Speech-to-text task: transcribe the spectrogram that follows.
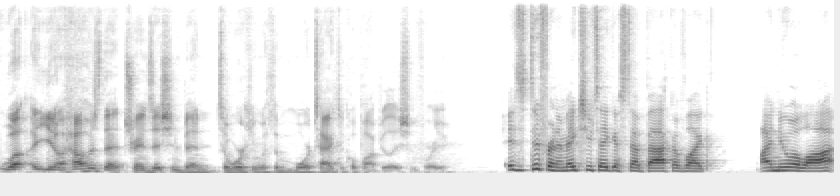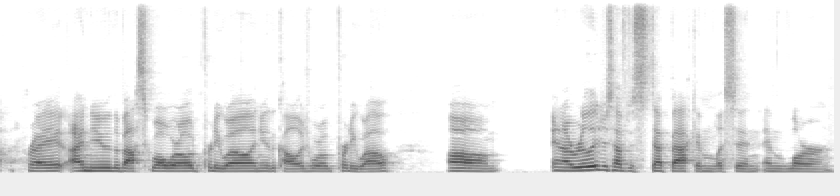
well, you know, how has that transition been to working with a more tactical population for you? It's different. It makes you take a step back of like, I knew a lot, right? I knew the basketball world pretty well. I knew the college world pretty well. Um, and I really just have to step back and listen and learn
